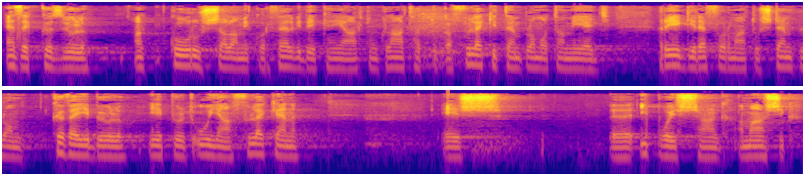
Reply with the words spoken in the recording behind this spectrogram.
ezek közül a kórussal, amikor felvidéken jártunk, láthattuk a Füleki templomot, ami egy régi református templom köveiből épült újjá Füleken, és ipolyság a másik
